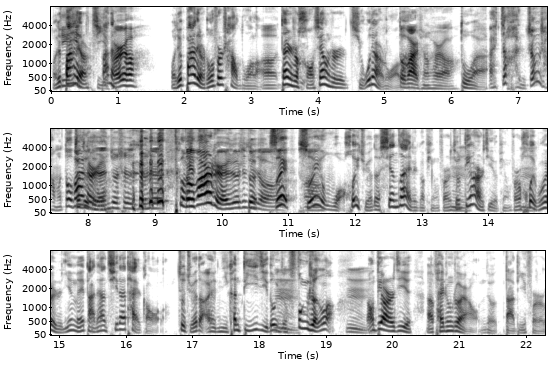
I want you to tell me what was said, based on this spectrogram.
我觉得八点几分啊？我觉得八点多分差不多了啊但是好像是九点多了。豆瓣评分啊？对，哎，这很正常嘛。豆瓣的人就是 就是特别豆瓣的人就是这对，种，所以所以嗯我会觉得现在这个评分，就嗯第二季的评分，嗯会不会是因为大家期待太高了，就觉得哎，你看第一季都已经嗯封神了，嗯，然后第二季啊拍成这样，我们就打低分了。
